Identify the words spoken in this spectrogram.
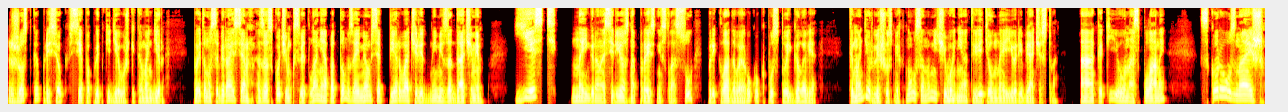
Жестко пресек все попытки девушки-командир – Поэтому собирайся, заскочим к Светлане, а потом займемся первоочередными задачами». «Есть!» – наигранно серьезно произнесла Су, прикладывая руку к пустой голове. Командир лишь усмехнулся, но ничего не ответил на ее ребячество. «А какие у нас планы?» «Скоро узнаешь».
